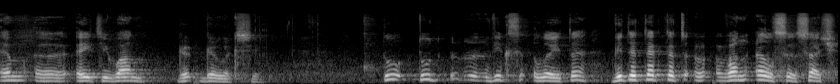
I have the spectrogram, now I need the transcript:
M81 galaxy. Two, two weeks later, we detected one else such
